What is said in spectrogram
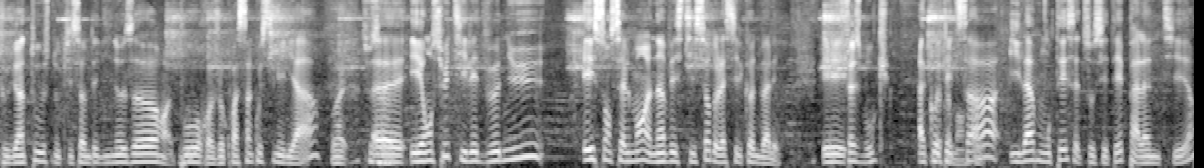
souvient tous, nous qui sommes des dinosaures, pour je crois 5 ou 6 milliards. Ouais, c'est ça. Euh, et ensuite, il est devenu essentiellement un investisseur de la Silicon Valley. Et Facebook. à côté de ça, il a monté cette société Palantir.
